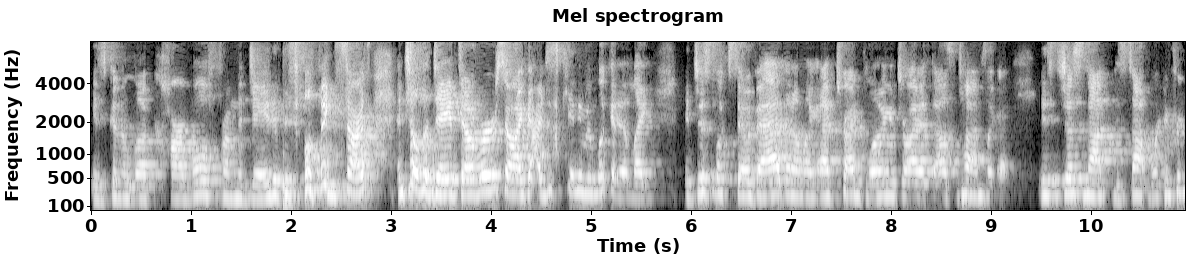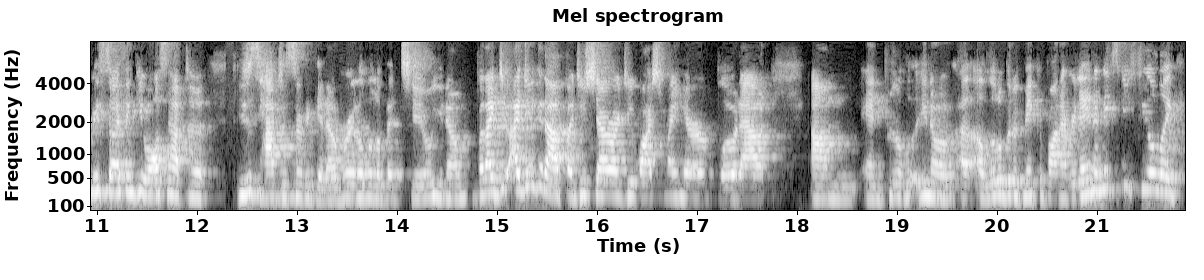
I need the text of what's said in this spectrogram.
is going to look horrible from the day that this whole thing starts until the day it's over. So I, I just can't even look at it. Like it just looks so bad that I'm like I've tried blowing it dry a thousand times. Like it's just not it's not working for me. So I think you also have to you just have to sort of get over it a little bit too. You know, but I do I do get up, I do shower, I do wash my hair, blow it out um, and put a, you know a, a, little bit of makeup on every day, and it makes me feel like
